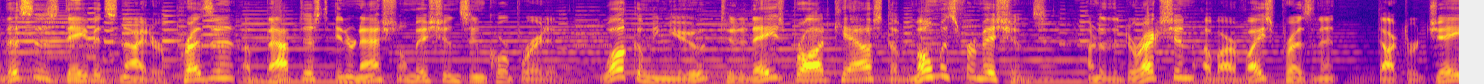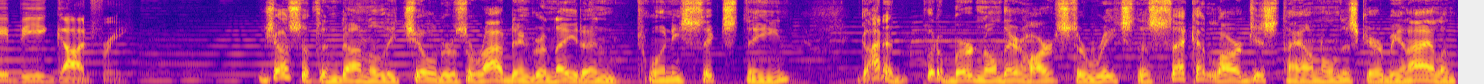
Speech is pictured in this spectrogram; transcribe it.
this is David Snyder, President of Baptist International Missions Incorporated, welcoming you to today's broadcast of Moments for Missions under the direction of our Vice President, Dr. J.B. Godfrey. Joseph and Donnelly Childers arrived in Grenada in 2016. God had put a burden on their hearts to reach the second largest town on this Caribbean island.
